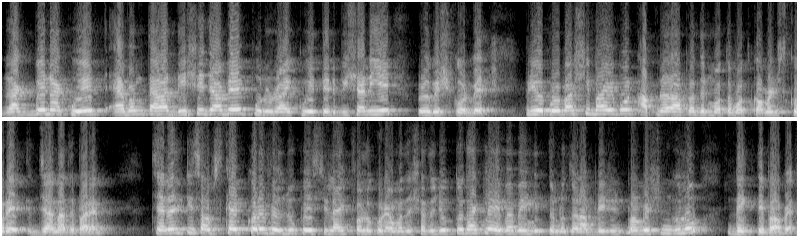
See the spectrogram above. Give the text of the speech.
রাখবে না কুয়েত, এবং তারা দেশে যাবে, পুনরায় কুয়েতের বিষা নিয়ে প্রবেশ করবে। প্রিয় প্রবাসী ভাই বোন আপনারা আপনাদের মতামত কমেন্টস করে জানাতে পারেন। চ্যানেলটি সাবস্ক্রাইব করে ফেসবুক পেজটি লাইক ফলো করে আমাদের সাথে যুক্ত থাকলে এভাবেই নিত্য নতুন আপডেট ইনফরমেশনগুলো দেখতে পাবেন।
